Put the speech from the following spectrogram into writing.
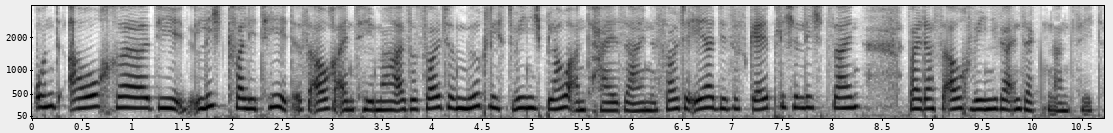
Und auch äh, die Lichtqualität ist auch ein Thema. Also sollte möglichst wenig Blauanteil sein. Es sollte eher dieses gelbliche Licht sein, weil das auch weniger Insekten anzieht.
